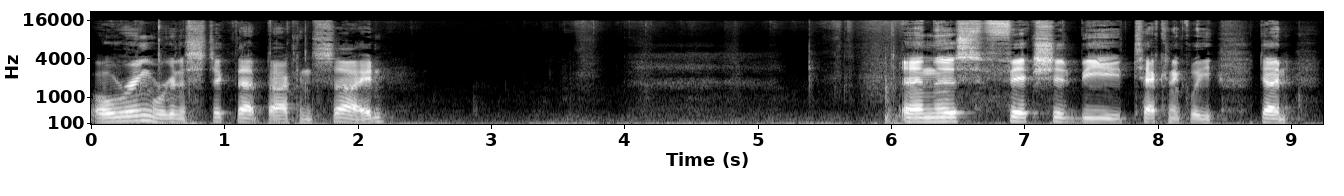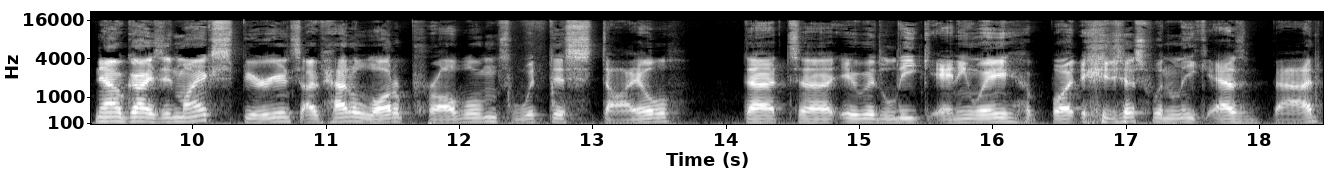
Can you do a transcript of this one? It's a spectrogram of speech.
O-ring. We're going to stick that back inside. And this fix should be technically done. Now guys, in my experience, I've had a lot of problems with this style that uh, it would leak anyway, but it just wouldn't leak as bad.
